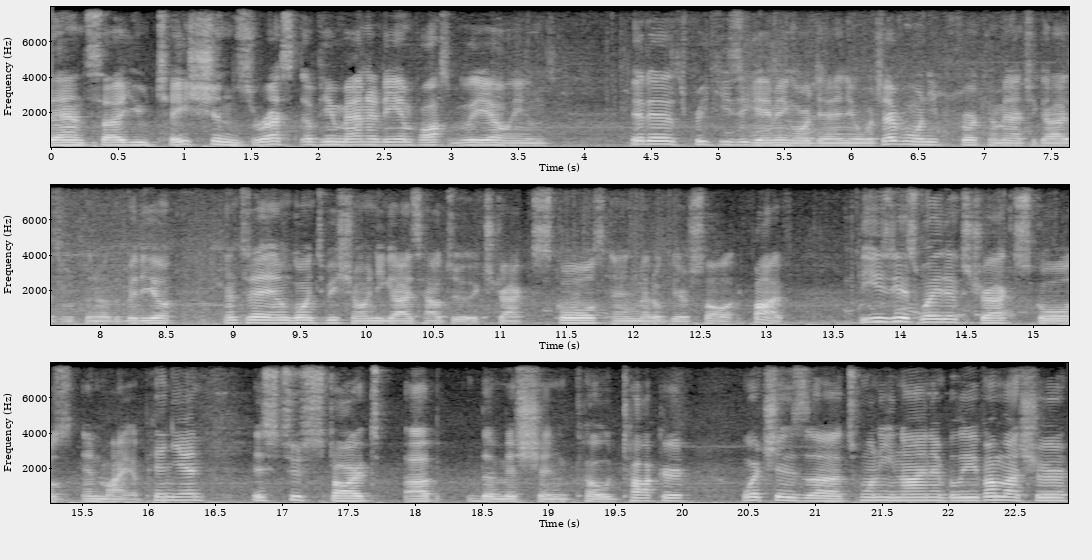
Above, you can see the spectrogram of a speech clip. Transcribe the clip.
and salutations, rest of humanity and possibly aliens. It is Freakeasy Gaming or Daniel, whichever one you prefer, coming at you guys with another video. And today I'm going to be showing you guys how to extract skulls in Metal Gear Solid 5. The easiest way to extract skulls, in my opinion, is to start up the mission code talker, which is uh, 29 I believe. I'm not sure.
